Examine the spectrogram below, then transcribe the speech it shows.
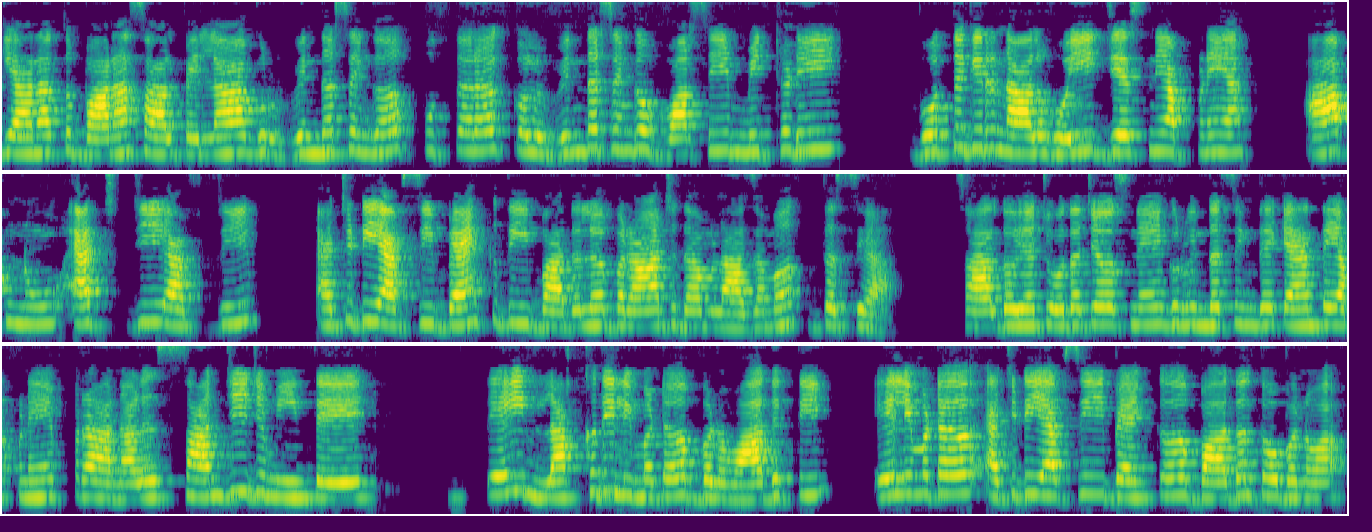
11 ਤੋਂ 12 ਸਾਲ ਪਹਿਲਾਂ ਗੁਰਵਿੰਦਰ ਸਿੰਘ, ਪੁੱਤਰ ਕੁਲਵਿੰਦਰ ਸਿੰਘ ਵਾਸੀ ਮਿੱਠੜੀ ਬੁੱਧਗਿਰ ਨਾਲ ਹੋਈ, ਜਿਸ ਨੇ ਆਪਣੇ ਆਪ ਨੂੰ ਐਚਡੀਐਫਸੀ ਐਚਡੀਐਫਸੀ ਬੈਂਕ ਦੀ ਬਾਦਲ ਬ੍ਰਾਂਚ ਦਾ ਮੁਲਾਜ਼ਮ ਦੱਸਿਆ। ਸਾਲ 2014 ਚ ਉਸਨੇ ਗੁਰਵਿੰਦਰ ਸਿੰਘ ਦੇ ਕਹਿਣ ਤੇ ਆਪਣੇ ਭਰਾ ਨਾਲ ਸਾਂਝੀ ਜ਼ਮੀਨ ਤੇ 23 ਲੱਖ ਦੀ ਲਿਮਟ ਬਣਵਾ ਦਿੱਤੀ। ਇਹ ਲਿਮਟ ਐਚਡੀਐਫਸੀ ਬੈਂਕ ਬਾਦਲ ਤੋਂ ਬਣਵਾ,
